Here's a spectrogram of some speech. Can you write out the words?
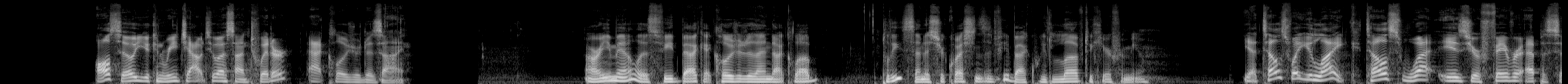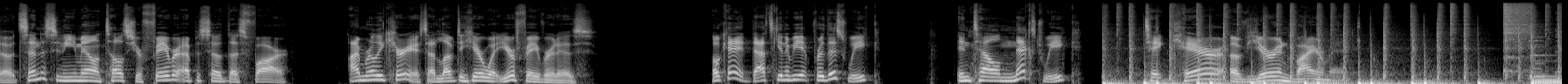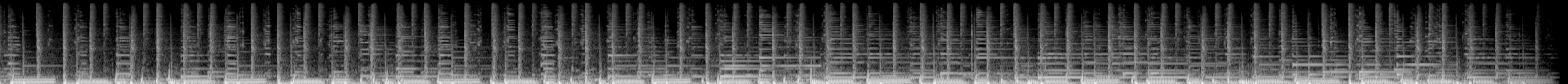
Also, you can reach out to us on Twitter at Clojure Design. Our email is feedback at clojuredesign.club. Please send us your questions and feedback. We'd love to hear from you. Yeah, tell us what you like. Tell us what is your favorite episode. Send us an email and tell us your favorite episode thus far. I'm really curious. I'd love to hear what your favorite is. Okay, that's going to be it for this week. Until next week, take care of your environment.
